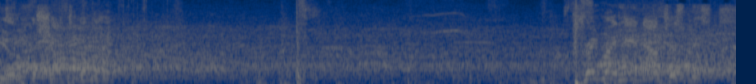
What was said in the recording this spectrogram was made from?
Beautiful shot to the leg. Straight right hand now, just misses.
